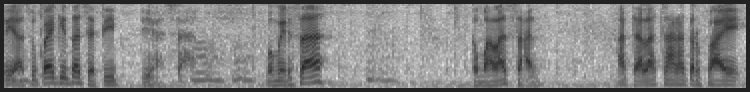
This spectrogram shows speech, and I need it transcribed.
ya supaya kita jadi biasa. Pemirsa, kemalasan adalah cara terbaik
